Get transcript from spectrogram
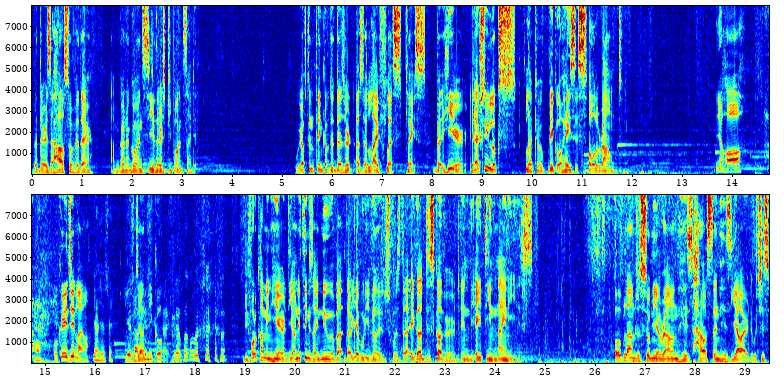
but there's a house over there. I'm gonna go and see if there's people inside it. We often think of the desert as a lifeless place, but here it actually looks like a big oasis all around. Nico. Before coming here, the only things I knew about Daliyabuyi village was that it got discovered in the 1890s. Oblam just showed me around his house and his yard, which is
